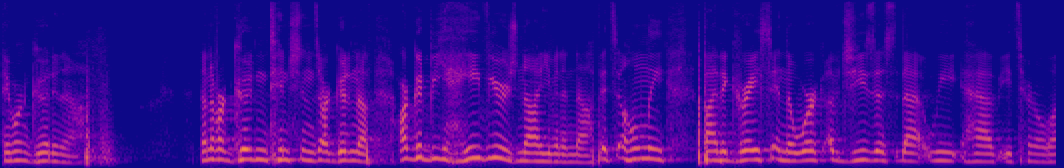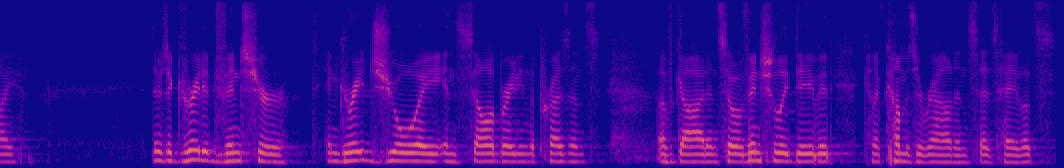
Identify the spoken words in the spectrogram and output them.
They weren't good enough. None of our good intentions are good enough. Our good behavior is not even enough. It's only by the grace and the work of Jesus that we have eternal life. There's a great adventure and great joy in celebrating the presence of God. And so eventually David kind of comes around and says, Hey, let's,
